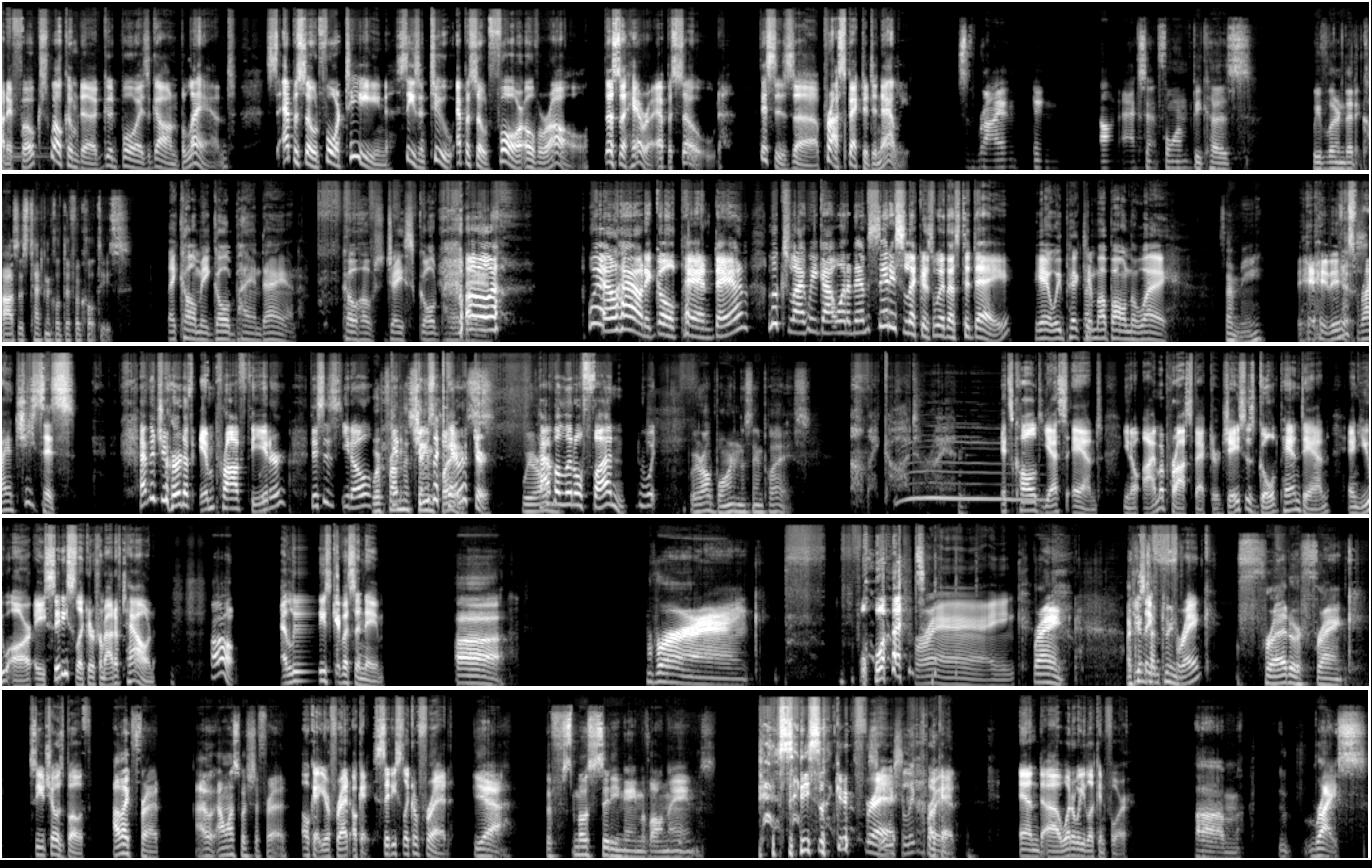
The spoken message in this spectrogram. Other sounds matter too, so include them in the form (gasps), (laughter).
howdy, folks. Welcome to Good Boys Gone Bland. It's episode 14, season 2, episode 4 overall. The Sahara episode. This is uh Prospector Denali. This is Ryan in non-accent form because we've learned that it causes technical difficulties. They call me Gold Pandan. Co-host Jace Gold Pandan. Oh, (laughs) well, howdy, Gold Pan Dan. Looks like we got one of them city slickers with us today. Yeah, we picked him up on the way. Is that me? It is. Yes, Ryan. Jesus. Haven't you heard of improv theater? This is, you know, We're from get- the same choose a place. character. We were Have a little fun. What? we were all born in the same place. Oh my God, Ryan. It's called Yes and. You know, I'm a prospector. Jace is Gold Pandan, and you are a city slicker from out of town. Oh. At least give us a name. Uh Frank. What? Frank. Frank. I Did you couldn't say between Frank? Fred or Frank. So you chose both. I like Fred. I I want to switch to Fred. Okay, you're Fred. Okay, city slicker Fred. Yeah. The f- most city name of all names. (laughs) city slicker Fred. Seriously, Fred. Okay. And uh, what are we looking for? Um Rice.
